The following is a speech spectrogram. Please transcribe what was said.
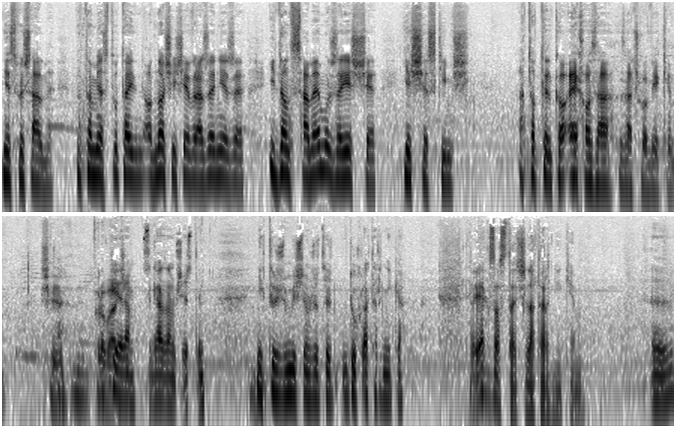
niesłyszalne. Natomiast tutaj odnosi się wrażenie, że idąc samemu, że jest się, jest się z kimś, a to tylko echo za, za człowiekiem się prowadzi. Popieram, zgadzam się z tym. Niektórzy myślą, że to duch latarnika. To jak zostać latarnikiem? Y,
